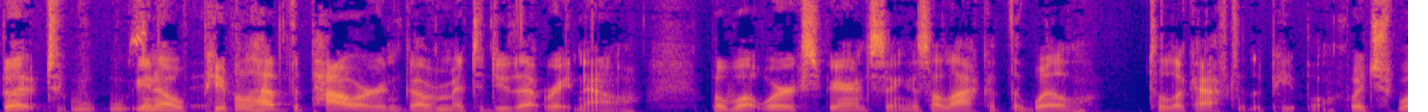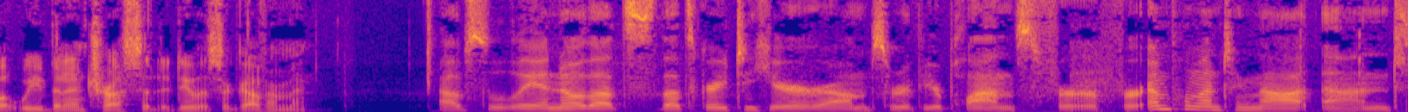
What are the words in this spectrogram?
But, you know, people have the power in government to do that right now. But what we're experiencing is a lack of the will to look after the people, which what we've been entrusted to do as a government. Absolutely, and no, that's that's great to hear. Um, sort of your plans for for implementing that and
